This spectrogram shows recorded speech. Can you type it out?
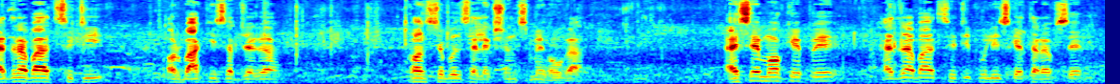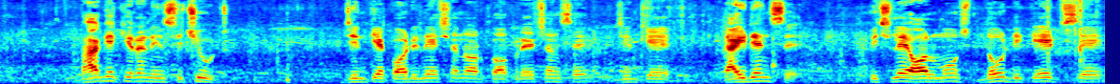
हैदराबाद सिटी और बाकी सब जगह कांस्टेबल सिलेक्शंस में होगा। ऐसे मौके पे हैदराबाद सिटी पुलिस के तरफ़ से भाग्य किरण इंस्टीट्यूट, जिनके कोऑर्डिनेशन और कोऑपरेशन से, जिनके गाइडेंस से, पिछले ऑलमोस्ट दो डिकेट से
